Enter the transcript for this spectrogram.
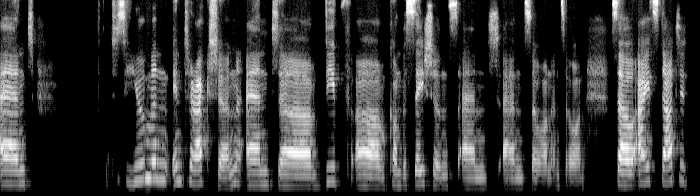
and just human interaction and uh, deep uh, conversations and and so on and so on. So I started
